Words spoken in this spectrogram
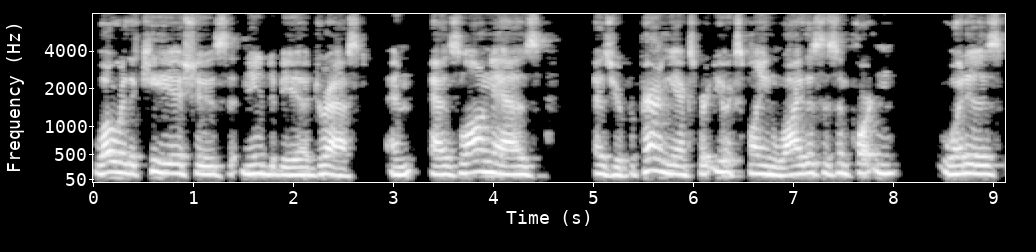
What were the key issues that needed to be addressed? And as long as as you're preparing the expert, you explain why this is important, what is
